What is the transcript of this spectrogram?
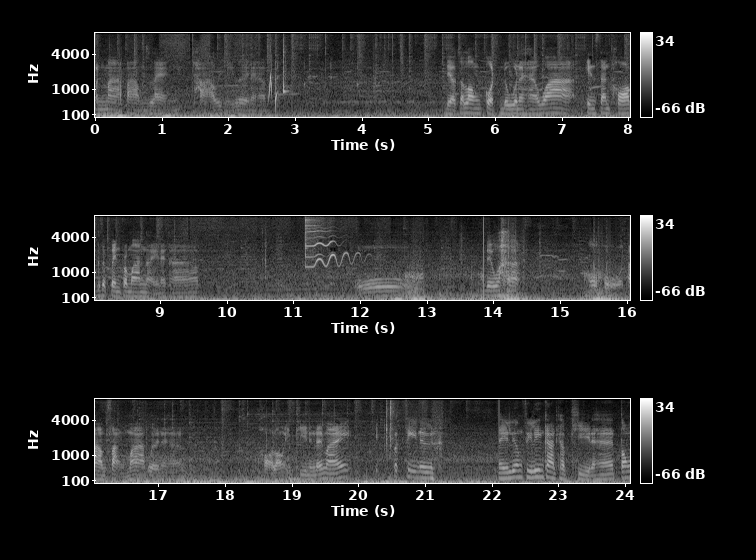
มันมาตามแรงเท้าอย่างนี้เลยนะครับ เดี๋ยวจะลองกดดูนะฮะว่า instant torque จะเป็นประมาณไหนนะครับโอ้เรียกว่า โอ้โห ตามสั่งมากเลยนะฮะขอลองอีกทีหนึ่งได้ไหมอีกสักทีหนึ่ง ในเรื่องฟีลลิ่งการขับขี่นะฮะต้อง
